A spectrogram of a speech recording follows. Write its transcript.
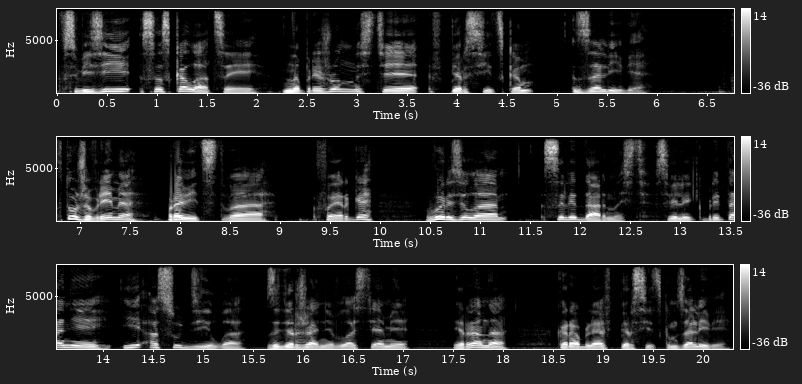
В связи с эскалацией напряженности в Персидском заливе. В то же время правительство ФРГ выразило солидарность с Великобританией и осудило задержание властями Ирана корабля в Персидском заливе.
